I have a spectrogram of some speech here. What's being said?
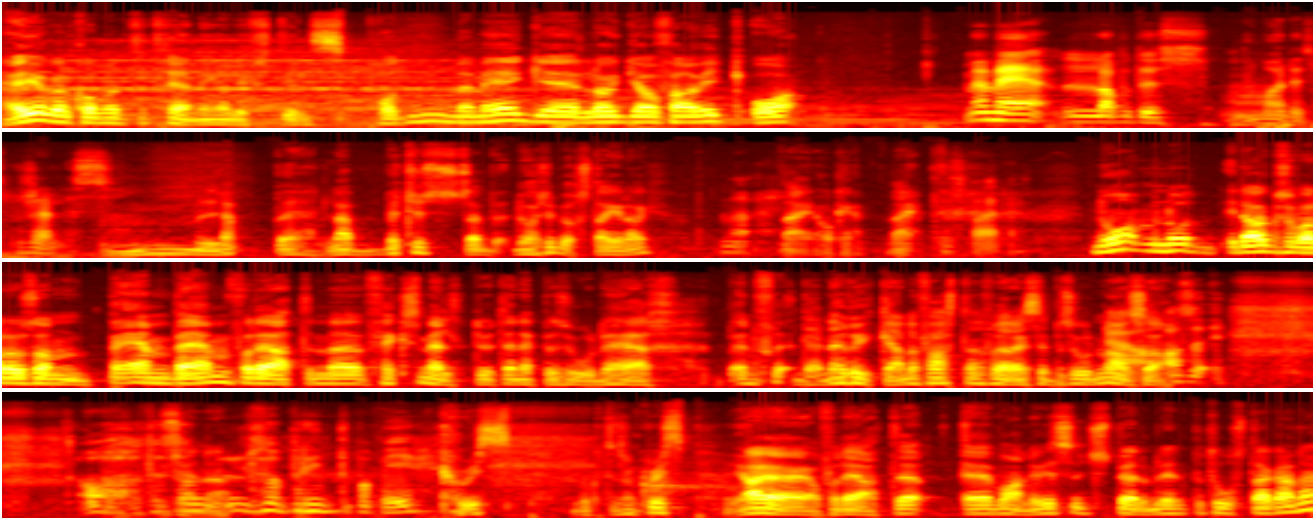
Hei og velkommen til trening og livsstilspodden med meg, eh, Logger Farvik, og Med meg, Labbetuss Moritz Michelles. mm, Labbe, Labbetuss Du har ikke bursdag i dag? Nei, Nei, OK. Nei. dessverre. Nå, nå, I dag så var det jo sånn bam, bam, fordi at vi fikk smelt ut en episode her. En, den er rykende fast, den fredagsepisoden, Ja, altså. altså Åh, det er sånn, sånn printepapir. Crisp. Lukter som crisp. Ja, ja, ja, for det at eh, vanligvis spiller vi det inn på torsdagene.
